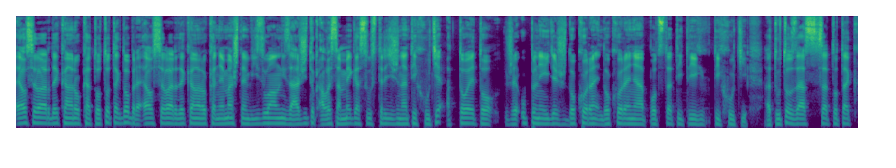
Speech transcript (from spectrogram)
LCLR Decan Roka toto, tak dobre, LCLR Decan Roka nemáš ten vizuálny zážitok, ale sa mega sústredíš na tie chute a to je to, že úplne ideš do, kore, do koreňa podstaty tých, tých chutí. A tuto zase sa to tak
